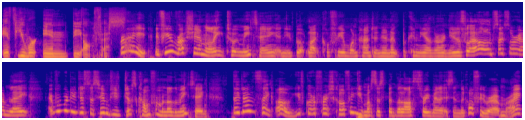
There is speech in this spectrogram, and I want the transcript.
if you were in the office. Right. If you rush in late to a meeting and you've got like coffee in one hand and your notebook in the other, and you're just like, oh, I'm so sorry I'm late, everybody just assumes you've just come from another meeting. They don't think, oh, you've got a fresh coffee, you must have spent the last three minutes in the coffee room, right?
